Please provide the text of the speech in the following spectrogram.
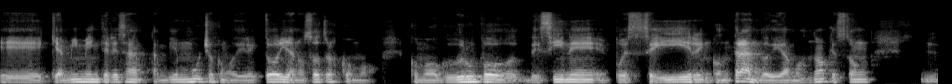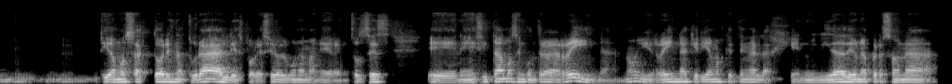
que a mí me interesa también mucho como director y a nosotros como, como grupo de cine, pues seguir encontrando, digamos, ¿no? Que son digamos, actores naturales, por decirlo de alguna manera. Entonces, eh, necesitamos encontrar a Reina, ¿no? Y Reina queríamos que tenga la genuinidad de una persona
